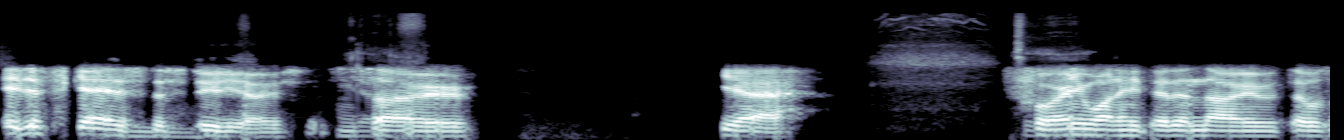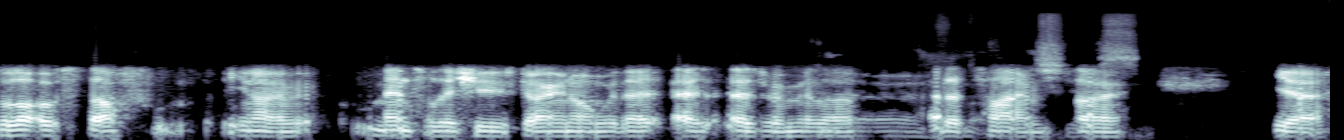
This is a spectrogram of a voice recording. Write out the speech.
it just scares the Mm. studios. Yeah. So yeah, for anyone who didn't know, there was a lot of stuff, you know, mental issues going on with Ezra Miller. Yeah, at the time, so- Yeah,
